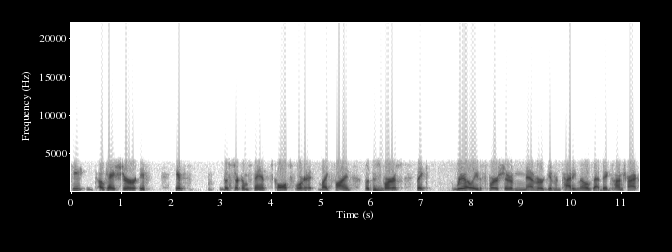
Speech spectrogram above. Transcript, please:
he, okay, sure, if if the circumstance calls for it, like fine. But the Spurs, like, really, the Spurs should have never given Patty Mills that big contract.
